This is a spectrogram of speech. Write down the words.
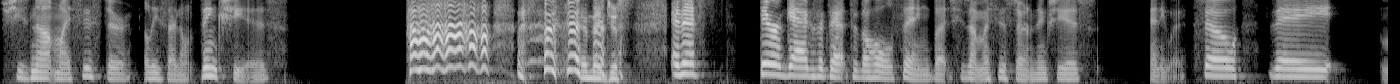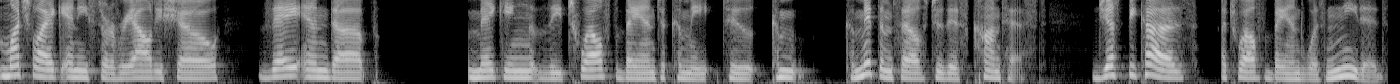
she's not my sister. At least I don't think she is. And they just And that's there are gags like that through the whole thing, but she's not my sister. I don't think she is. Anyway, so they, much like any sort of reality show, they end up making the twelfth band to commit to com- commit themselves to this contest, just because a twelfth band was needed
